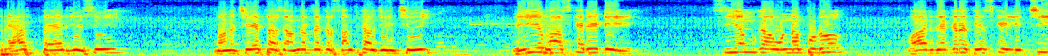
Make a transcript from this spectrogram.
డ్రాఫ్ట్ తయారు చేసి మన చేత అందరి దగ్గర సంతకాలు చేయించి విజయ భాస్కర్ రెడ్డి సీఎంగా ఉన్నప్పుడు వారి దగ్గర తీసుకెళ్ళి ఇచ్చి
